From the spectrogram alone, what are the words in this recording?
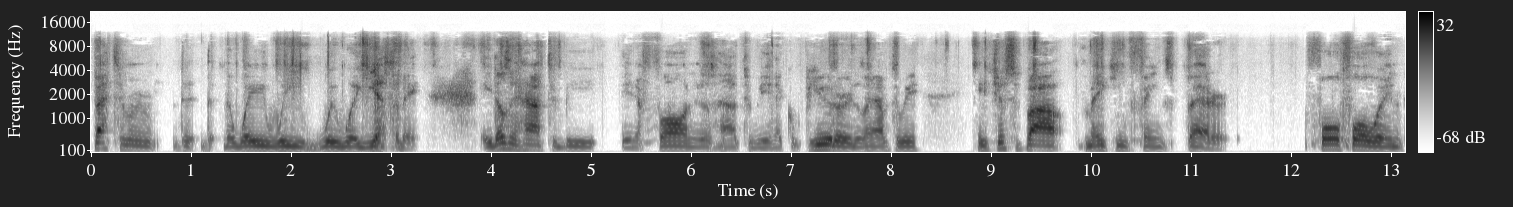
bettering the, the, the way we we were yesterday. It doesn't have to be in a phone. It doesn't have to be in a computer. It doesn't have to be. It's just about making things better, full forwarding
